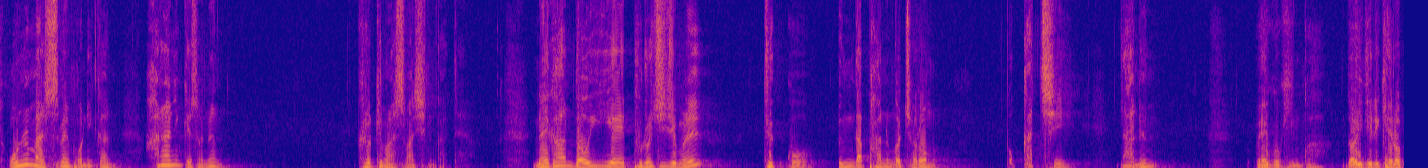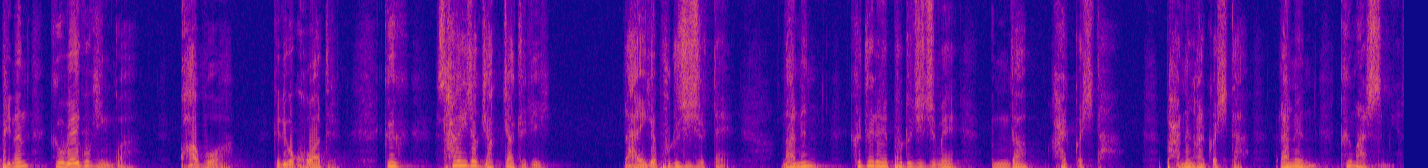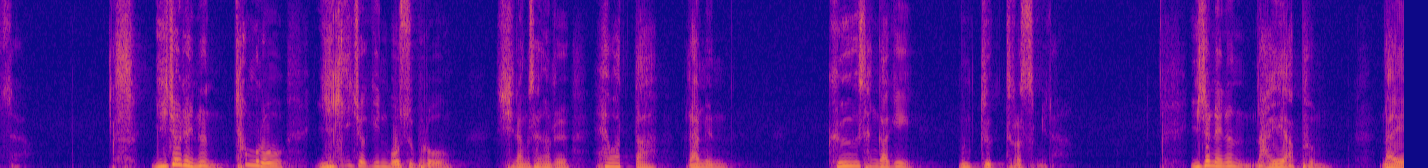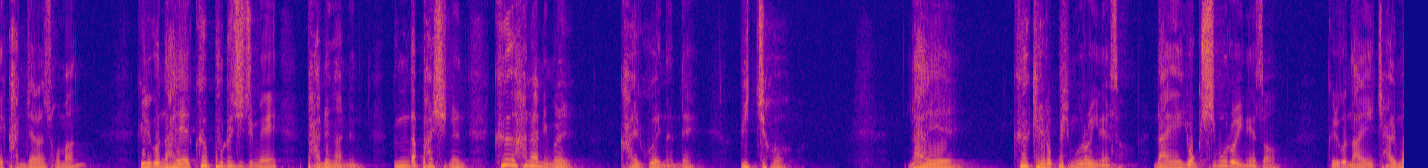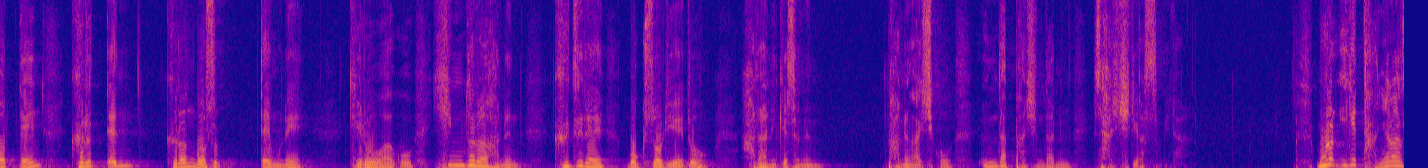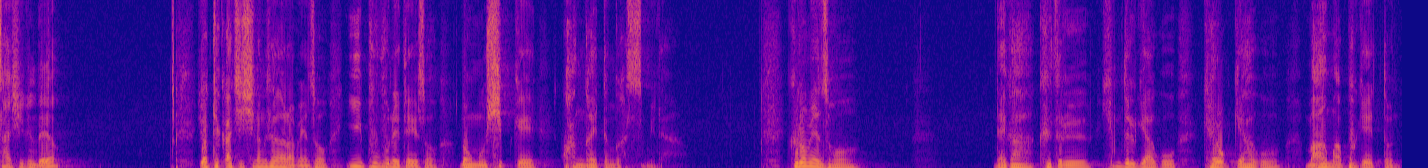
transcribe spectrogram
오늘 말씀에 보니까 하나님께서는 그렇게 말씀하시는 것 같아요. 내가 너희의 부르짖음을 듣고 응답하는 것처럼 똑같이 나는 외국인과 너희들이 괴롭히는 그 외국인과 과부와 그리고 고아들 그 사회적 약자들이 나에게 부르짖을 때 나는 그들의 부르짖음에 응답할 것이다. 반응할 것이다. 라는 그 말씀이었어요. 이전에는 참으로 이기적인 모습으로 신앙생활을 해왔다라는 그 생각이 문득 들었습니다. 이전에는 나의 아픔, 나의 간절한 소망, 그리고 나의 그 부르짖음에 반응하는 응답하시는 그 하나님을 갈구했는데 미처 나의 그 괴롭힘으로 인해서 나의 욕심으로 인해서 그리고 나의 잘못된 그릇된 그런 모습 때문에 괴로워하고 힘들어하는 그들의 목소리에도 하나님께서는 반응하시고 응답하신다는 사실이었습니다. 물론 이게 당연한 사실인데요. 여태까지 신앙생활 하면서 이 부분에 대해서 너무 쉽게 관가했던 것 같습니다. 그러면서 내가 그들을 힘들게 하고 괴롭게 하고 마음 아프게 했던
